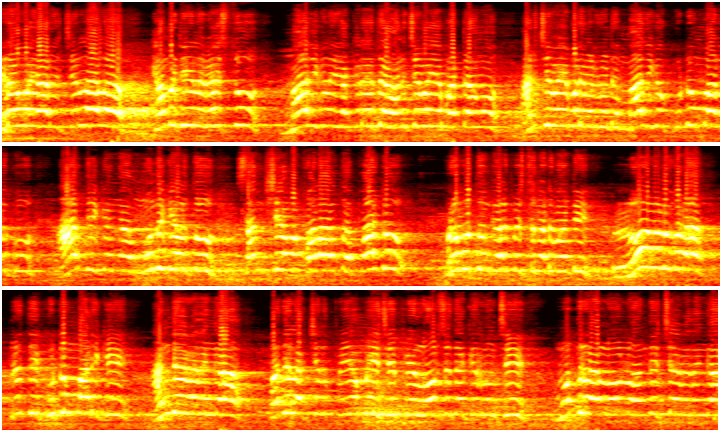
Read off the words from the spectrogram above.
ఇరవై ఆరు జిల్లాలో కమిటీలు వేస్తూ మాదిగలు ఎక్కడైతే అణచివేయబడ్డ అణచివేయబడినటువంటి మాదిగ కుటుంబాలకు ఆర్థికంగా ముందుకెళ్తూ సంక్షేమ ఫలాలతో పాటు ప్రభుత్వం కల్పిస్తున్నటువంటి లోన్లు కూడా ప్రతి కుటుంబానికి అందే విధంగా పది లక్షల పిఎంఈజీపీ లోన్స్ దగ్గర నుంచి ముద్రా లోన్లు అందించే విధంగా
